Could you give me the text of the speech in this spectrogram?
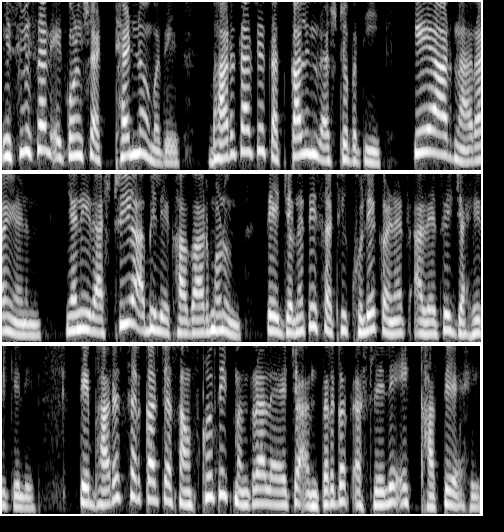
इसवी सन एकोणीशे अठ्ठ्याण्णवमध्ये भारताचे तत्कालीन राष्ट्रपती के आर नारायण यांनी राष्ट्रीय अभिलेखागार म्हणून ते जनतेसाठी खुले करण्यात आल्याचे जाहीर केले. ते भारत सरकारच्या सांस्कृतिक मंत्रालयाच्या अंतर्गत असलेले एक खाते आहे.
